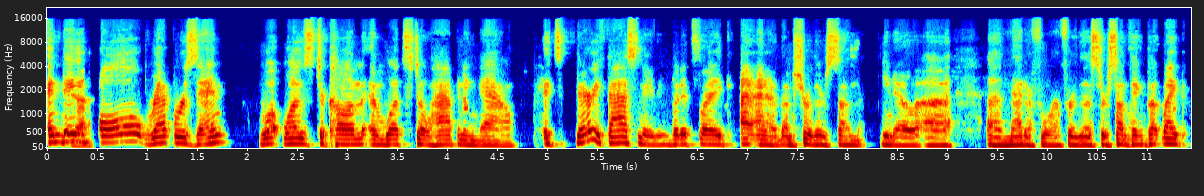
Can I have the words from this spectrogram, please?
and they Yeah. all represent what was to come and what's still happening now. It's very fascinating, but it's like, I, I don't know, I'm sure there's some, you know, uh, uh, metaphor for this or something, but like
